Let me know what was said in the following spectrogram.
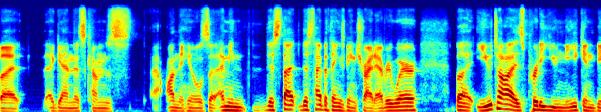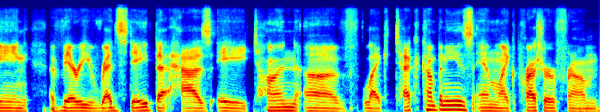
but again, this comes on the heels. I mean, this that this type of thing is being tried everywhere, but Utah is pretty unique in being a very red state that has a ton of like tech companies and like pressure from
